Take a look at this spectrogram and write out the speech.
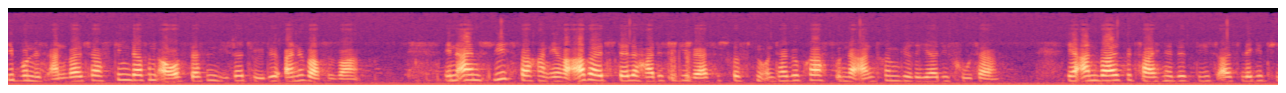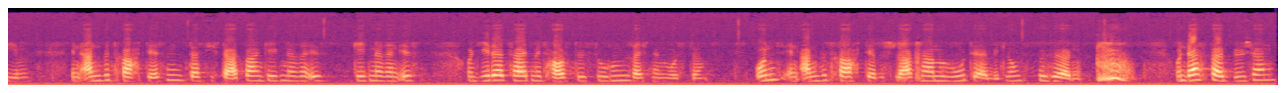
Die Bundesanwaltschaft ging davon aus, dass in dieser Tüte eine Waffe war. In einem Schließfach an ihrer Arbeitsstelle hatte sie diverse Schriften untergebracht, unter anderem Guerilla Diffusa. Ihr Anwalt bezeichnete dies als legitim, in Anbetracht dessen, dass sie Startbahngegnerin ist, und jederzeit mit Hausdurchsuchungen rechnen musste. Und in Anbetracht der Beschlagnahmewut der Ermittlungsbehörden. und das bei Büchern,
